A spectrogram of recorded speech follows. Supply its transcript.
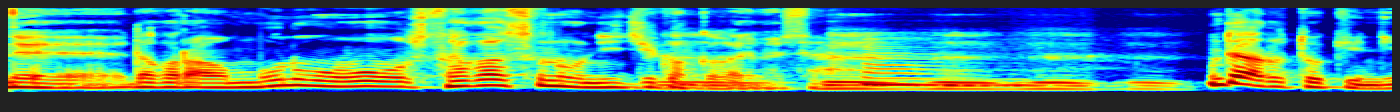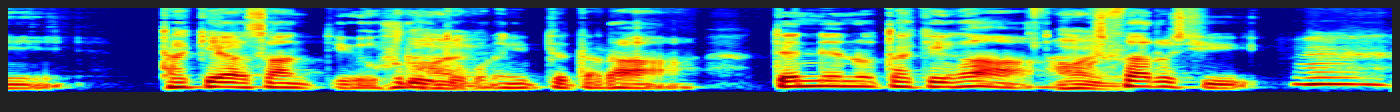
えだから物を探すのに時間かかりましたよ、うんうんうんである時に竹屋さんっていう古いところに行ってたら、天然の竹が腐るし、うん。梅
